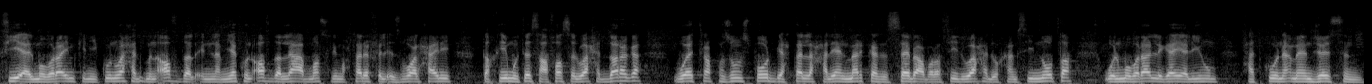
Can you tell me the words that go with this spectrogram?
في المباراة يمكن يكون واحد من أفضل إن لم يكن أفضل لاعب مصري محترف في الأسبوع الحالي تقييمه 9.1 درجة. وترابازون سبور بيحتل حاليا المركز السابع برصيد 51 نقطة. والمباراة اللي جاية ليهم هتكون أمام جيرسون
